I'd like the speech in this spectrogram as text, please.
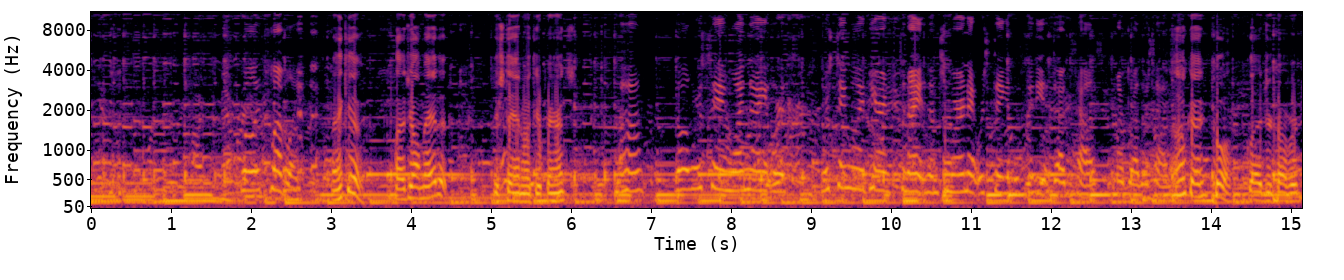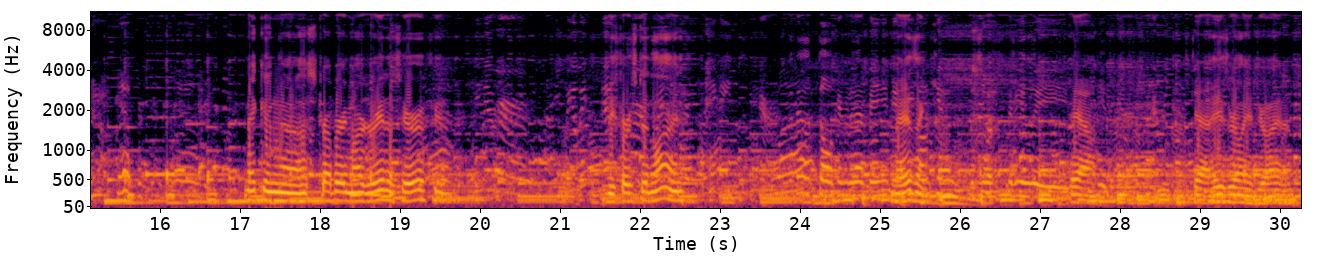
Well, it's lovely. Thank you. Glad y'all made it. You're staying with your parents? Uh-huh. Well, we're staying one night with we're staying with my parents tonight, and then tomorrow night we're staying in the city at Doug's house, my brother's house. Okay, cool. Glad you're covered. Yep. Making uh, strawberry margaritas here if you be first in line. Amazing. Yeah. Yeah, he's really enjoying it.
